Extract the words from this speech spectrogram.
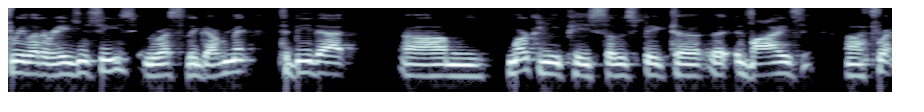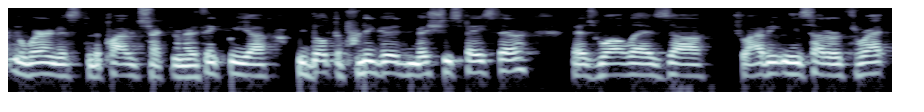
three letter agencies and the rest of the government to be that um, marketing piece, so to speak, to uh, advise uh, threat and awareness to the private sector. And I think we uh, we built a pretty good mission space there, as well as uh, driving insider threat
